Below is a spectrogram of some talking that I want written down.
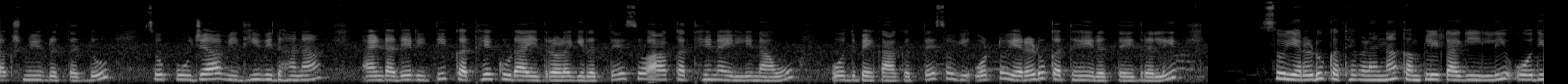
ಲಕ್ಷ್ಮೀ ವೃತ್ತದ್ದು. ಸೊ ಪೂಜಾ ವಿಧಿವಿಧಾನ ಆ್ಯಂಡ್ ಅದೇ ರೀತಿ ಕಥೆ ಕೂಡ ಇದರೊಳಗಿರುತ್ತೆ. ಸೊ ಆ ಕಥೆನ ಇಲ್ಲಿ ನಾವು ಓದಬೇಕಾಗುತ್ತೆ. ಸೊ ಒಟ್ಟು ಎರಡು ಕಥೆ ಇರುತ್ತೆ ಇದರಲ್ಲಿ. ಸೊ ಎರಡು ಕಥೆಗಳನ್ನು ಕಂಪ್ಲೀಟಾಗಿ ಇಲ್ಲಿ ಓದಿ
